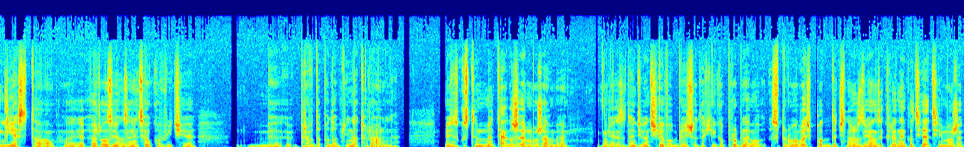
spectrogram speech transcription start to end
jest to rozwiązanie całkowicie e, prawdopodobnie naturalne. W związku z tym my także możemy znajdując się w obliczu takiego problemu, spróbować poddać nasz związek renegocjacji. Może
